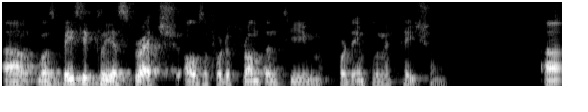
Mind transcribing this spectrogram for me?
uh, was basically a stretch also for the front-end team for the implementation. Uh,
